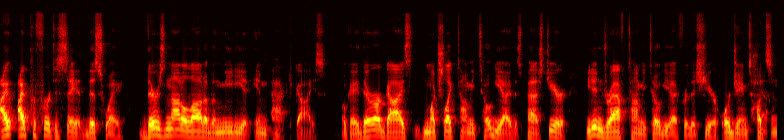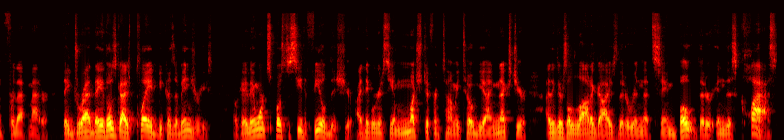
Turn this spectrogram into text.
I-, I prefer to say it this way. There's not a lot of immediate impact guys. Okay. There are guys, much like Tommy Togiai this past year. You didn't draft Tommy Togiai for this year or James Hudson yeah. for that matter they drag they those guys played because of injuries. Okay, they weren't supposed to see the field this year. I think we're going to see a much different Tommy Togiai next year. I think there's a lot of guys that are in that same boat that are in this class.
